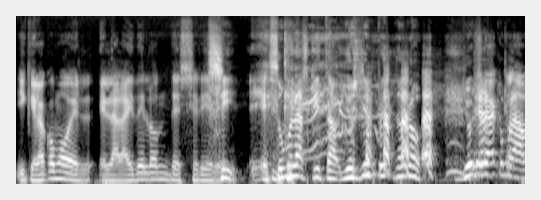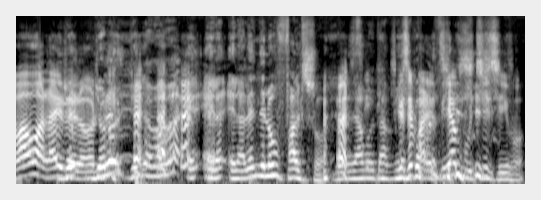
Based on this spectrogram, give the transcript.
Y que era como el, el Alain Delon de serie B. Sí, eh, tú me la has quitado. Yo siempre. No, no. Yo Era ¿sabes cómo? clavado al Alain Yo- Delon. Yo, lo yo llamaba el, el, el Alain Delon falso. Yo le llamo Es también que se como- parecía sí, sí. muchísimo.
